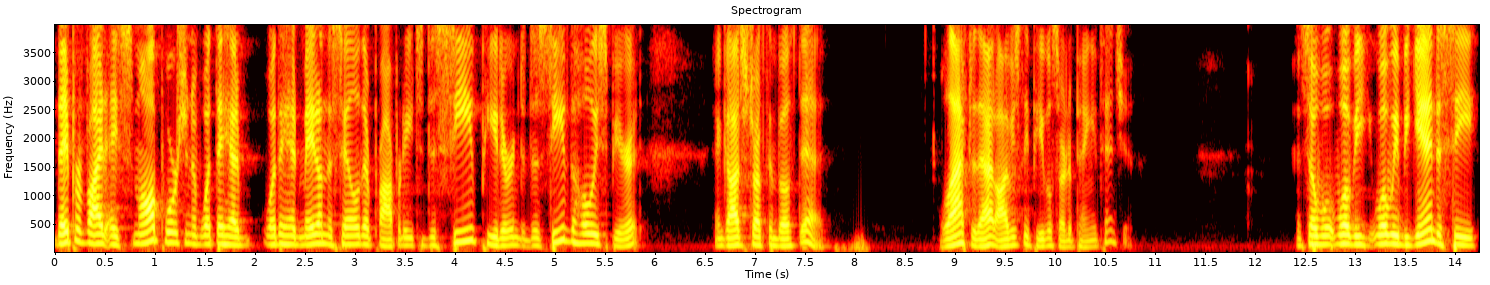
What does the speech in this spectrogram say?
they provide a small portion of what they had what they had made on the sale of their property to deceive Peter and to deceive the Holy Spirit, and God struck them both dead. Well, after that, obviously people started paying attention. And so what we what we began to see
